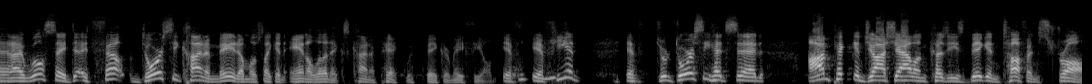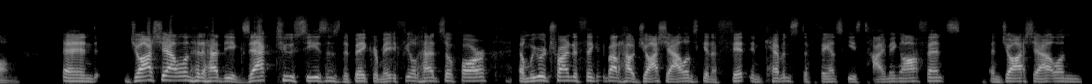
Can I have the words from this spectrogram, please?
And I will say, it felt Dorsey kind of made almost like an analytics kind of pick with Baker Mayfield. If if mm-hmm. he had, if Dorsey had said, "I'm picking Josh Allen because he's big and tough and strong," and Josh Allen had had the exact two seasons that Baker Mayfield had so far, and we were trying to think about how Josh Allen's going to fit in Kevin Stefanski's timing offense, and Josh Allen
